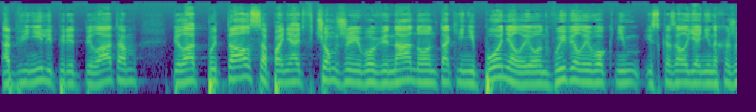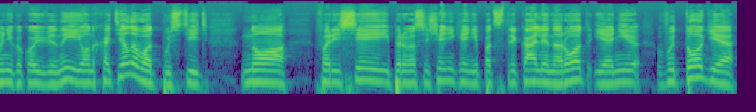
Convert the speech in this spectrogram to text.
обвинили перед Пилатом, Пилат пытался понять, в чем же его вина, но он так и не понял, и он вывел его к ним и сказал, я не нахожу никакой вины, и он хотел его отпустить, но фарисеи и первосвященники, они подстрекали народ, и они в итоге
